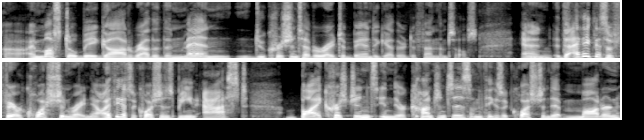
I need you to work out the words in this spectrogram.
uh, I must obey God rather than men, do Christians have a right to band together and defend themselves? And mm-hmm. th- I think that's a fair question right now. I think that's a question that's being asked by Christians in their consciences. And I think it's a question that modern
